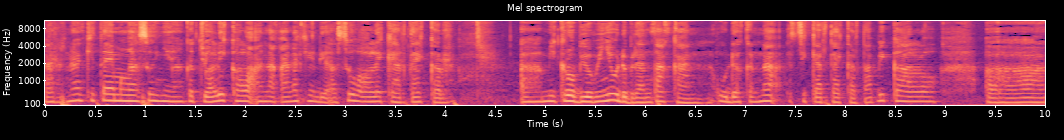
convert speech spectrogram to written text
karena kita yang mengasuhnya kecuali kalau anak-anak yang diasuh oleh caretaker uh, mikrobiomnya udah berantakan udah kena si caretaker. Tapi kalau uh,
